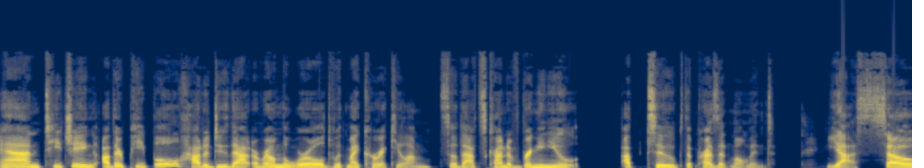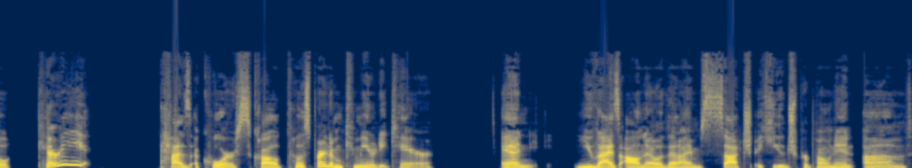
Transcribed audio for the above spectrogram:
and teaching other people how to do that around the world with my curriculum. So that's kind of bringing you up to the present moment. Yes. So Kerry has a course called Postpartum Community Care. And you guys all know that I'm such a huge proponent of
